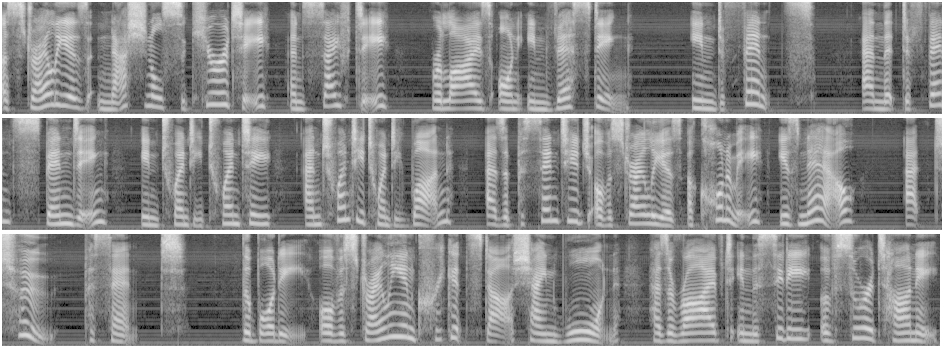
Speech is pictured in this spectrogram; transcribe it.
Australia's national security and safety relies on investing in defence and that defence spending in 2020 and 2021 as a percentage of Australia's economy is now at 2%. The body of Australian cricket star Shane Warne has arrived in the city of Surat Thani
